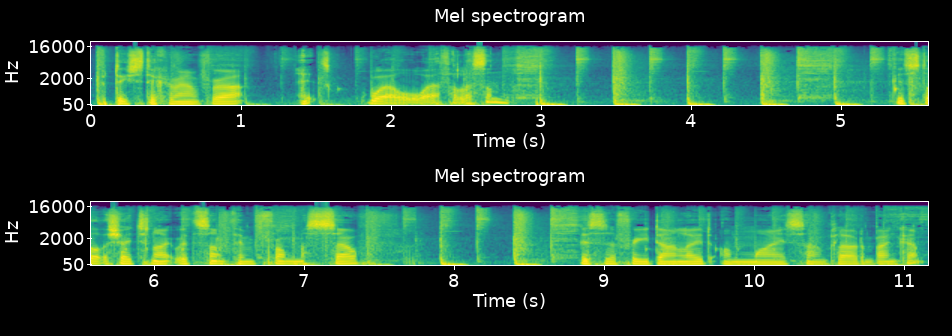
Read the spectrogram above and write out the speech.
But do stick around for that. It's well worth a listen. Gonna start the show tonight with something from myself. This is a free download on my SoundCloud and Bandcamp.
